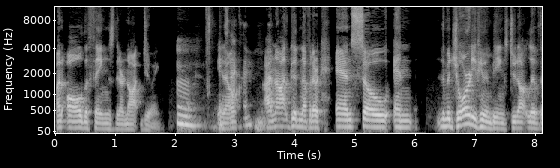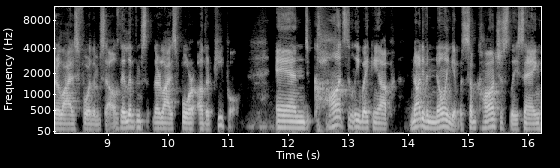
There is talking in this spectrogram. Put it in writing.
on all the things they're not doing. Mm, You know? exactly. I'm not good enough, whatever. And so, and the majority of human beings do not live their lives for themselves. They live them, their lives for other people. And constantly waking up, not even knowing it, but subconsciously saying,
